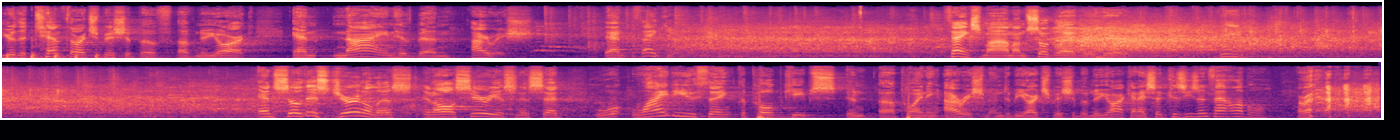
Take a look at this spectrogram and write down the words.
you're the 10th Archbishop of, of New York, and nine have been Irish. And thank you. Thanks, Mom. I'm so glad you're here. The, and so this journalist, in all seriousness, said, why do you think the Pope keeps in, uh, appointing Irishmen to be Archbishop of New York? And I said, because he's infallible. All right?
